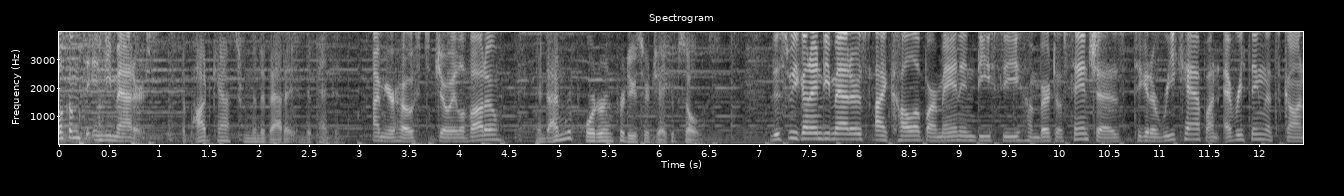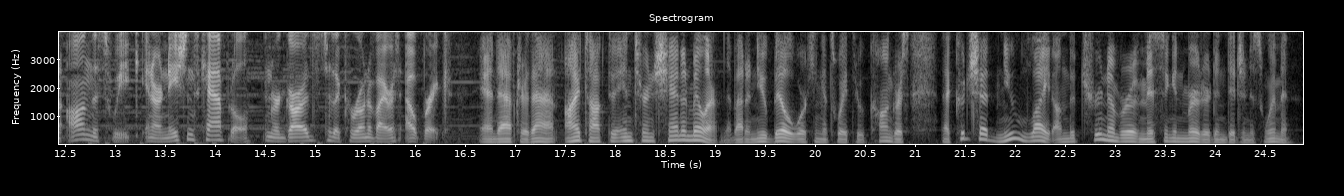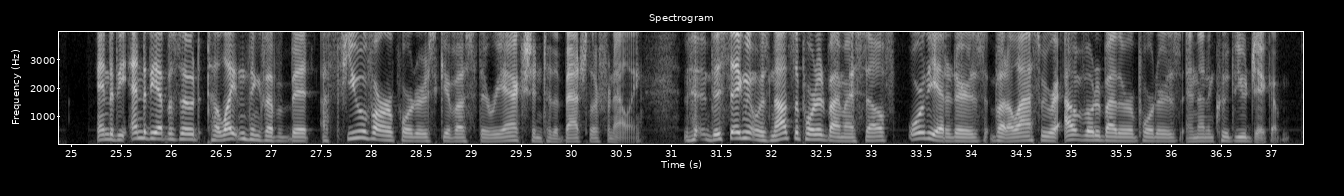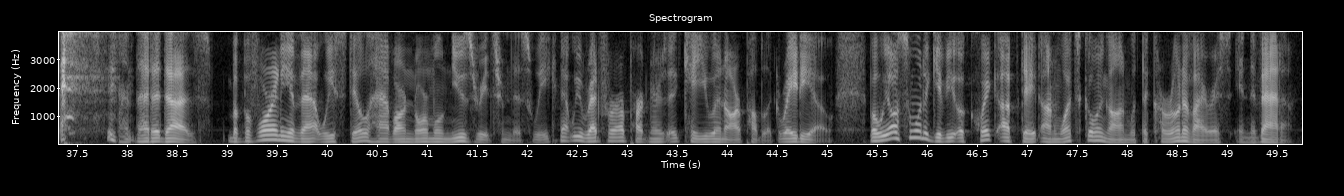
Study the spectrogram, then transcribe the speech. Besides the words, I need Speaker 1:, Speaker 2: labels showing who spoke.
Speaker 1: Welcome to Indie Matters.
Speaker 2: the podcast from the Nevada Independent.
Speaker 1: I'm your host, Joey Lovato.
Speaker 2: And I'm reporter and producer Jacob Solis.
Speaker 1: This week on Indie Matters, I call up our man in DC, Humberto Sanchez, to get a recap on everything that's gone on this week in our nation's capital in regards to the coronavirus outbreak.
Speaker 2: And after that, I talked to intern Shannon Miller about a new bill working its way through Congress that could shed new light on the true number of missing and murdered Indigenous women.
Speaker 1: And at the end of the episode, to lighten things up a bit, a few of our reporters give us their reaction to the Bachelor finale. This segment was not supported by myself or the editors, but alas, we were outvoted by the reporters, and that includes you, Jacob.
Speaker 2: that it does. But before any of that, we still have our normal news reads from this week that we read for our partners at KUNR Public Radio. But we also want to give you a quick update on what's going on with the coronavirus in Nevada.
